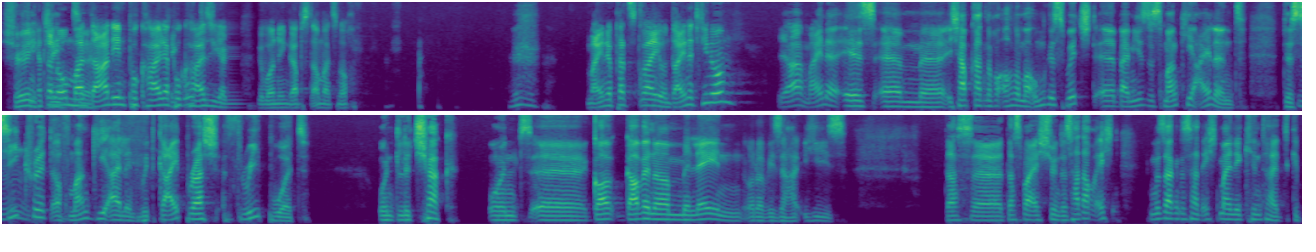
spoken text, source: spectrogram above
Schön. Ich habe dann auch mal da den Pokal der Pokalsieger gut. gewonnen, den gab es damals noch. Meine Platz 3 und deine, Tino? Ja, meine ist, ähm, äh, ich habe gerade noch auch nochmal umgeswitcht. Äh, bei mir ist es Monkey Island. The mm. Secret of Monkey Island with Guybrush Threepwood und LeChuck und äh, Go Governor Mullane oder wie sie hieß. Das, äh, das war echt schön. Das hat auch echt, ich muss sagen, das hat echt meine Kindheit ge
